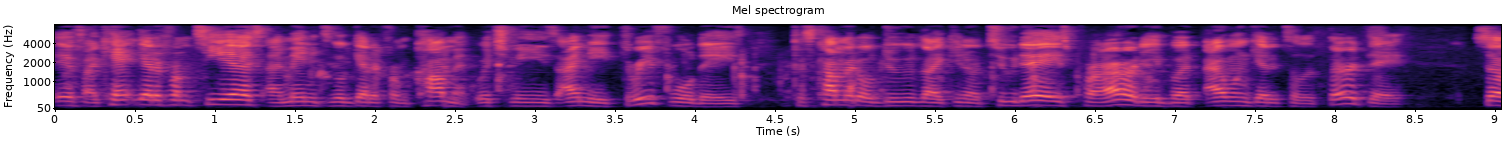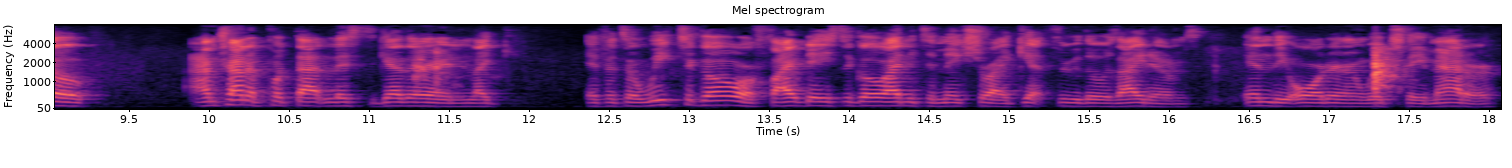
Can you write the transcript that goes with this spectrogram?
if I can't get it from TS, I may need to go get it from Comet, which means I need three full days because Comet will do like you know two days priority, but I won't get it till the third day. So I'm trying to put that list together and like if it's a week to go or five days to go, I need to make sure I get through those items in the order in which they matter.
